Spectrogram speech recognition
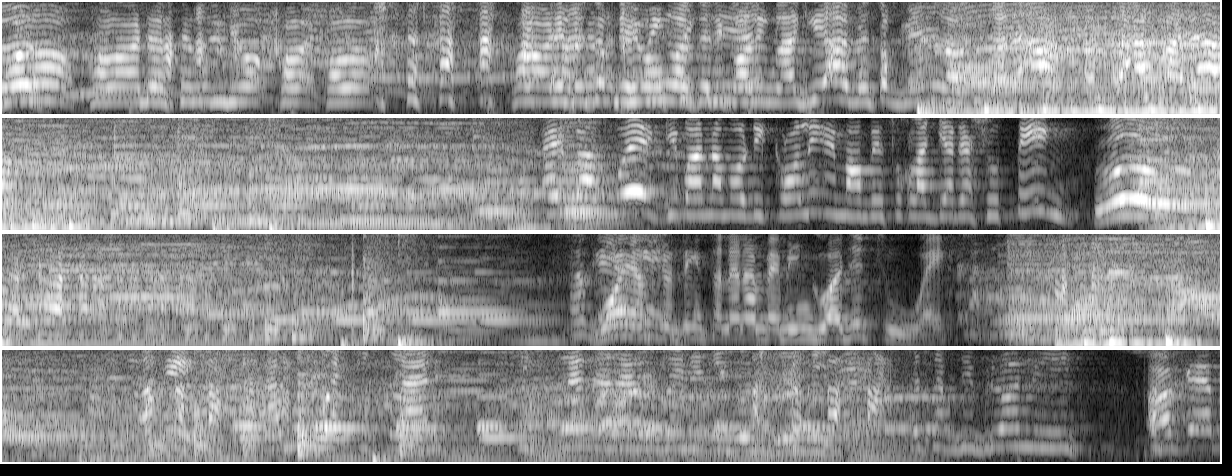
kalau kalau ada film Dio, kalau kalau kalau eh, ada besok Dewi nggak usah di calling lagi ah, besok Dewi nggak usah ada ah, nggak ada. Eh Mas We, gimana mau di calling? Emang besok lagi ada syuting? Oh. Okay, gue okay. yang syuting Senin sampai Minggu aja cuek. Oke, okay, kamu buat iklan, iklan ala Ruben yang di Brownies. Tetap di Brownies. Oke, okay.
